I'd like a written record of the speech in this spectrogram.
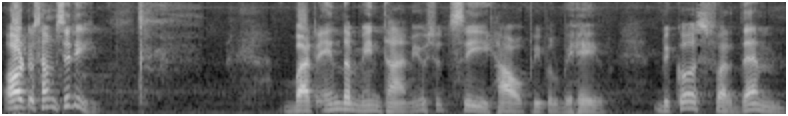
or to some city. but in the meantime, you should see how people behave. Because for them,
